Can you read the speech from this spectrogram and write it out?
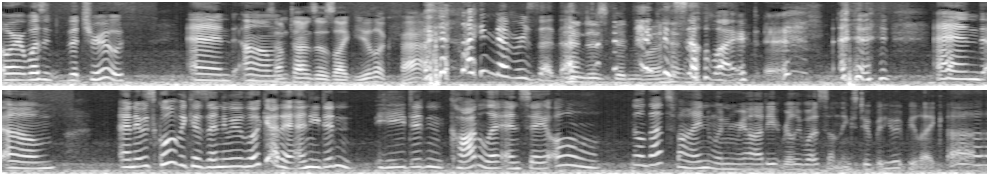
or it wasn't the truth. And um Sometimes it was like, you look fat. I never said that. I'm just kidding, so fired. and um and it was cool because then we would look at it and he didn't he didn't coddle it and say, "Oh, no, that's fine." When in reality it really was something stupid. He would be like, "Uh,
